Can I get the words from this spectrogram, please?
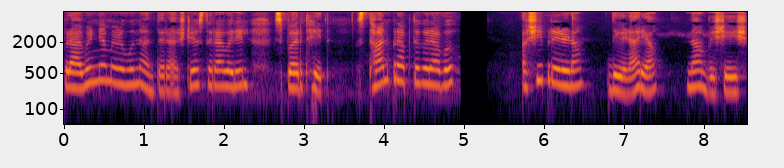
प्रावीण्य मिळवून आंतरराष्ट्रीय स्तरावरील स्पर्धेत स्थान प्राप्त करावं अशी प्रेरणा देणाऱ्या ना विशेष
